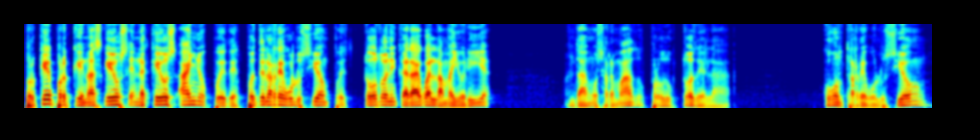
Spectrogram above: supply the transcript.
¿Por qué? Porque en aquellos, en aquellos años, pues después de la revolución, pues todo Nicaragua, la mayoría, andábamos armados, producto de la contrarrevolución,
